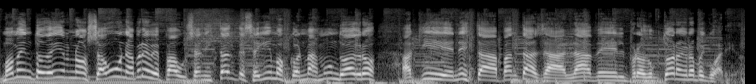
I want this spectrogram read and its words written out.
Momento de irnos a una breve pausa. En instantes seguimos con más Mundo Agro aquí en esta pantalla, la del productor agropecuario.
